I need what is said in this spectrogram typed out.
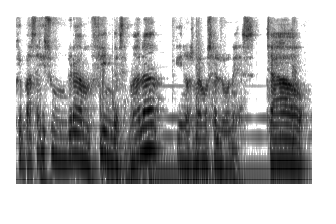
que paséis un gran fin de semana y nos vemos el lunes. Chao.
